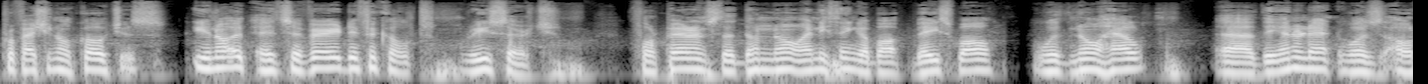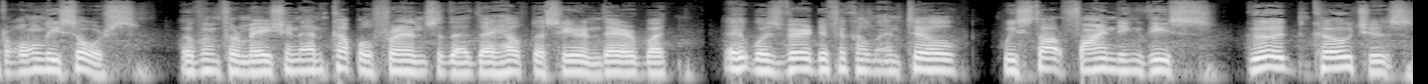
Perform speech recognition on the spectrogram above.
professional coaches. You know, it, it's a very difficult research for parents that don't know anything about baseball with no help. Uh, the internet was our only source of information and a couple friends that they helped us here and there, but it was very difficult until we start finding these good coaches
